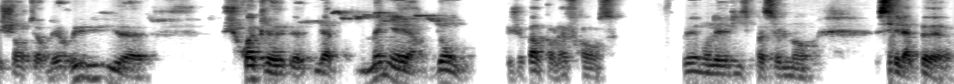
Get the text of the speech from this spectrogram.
chanteurs de rue. Euh, je crois que la manière dont, je parle pour la France, mais mon avis, pas seulement, c'est la peur.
